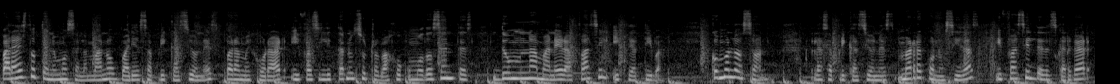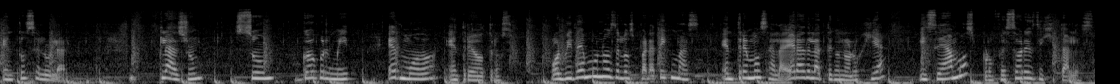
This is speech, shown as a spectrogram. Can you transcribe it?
Para esto tenemos a la mano varias aplicaciones para mejorar y facilitar nuestro trabajo como docentes de una manera fácil y creativa, como lo son las aplicaciones más reconocidas y fácil de descargar en tu celular. Classroom, Zoom, Google Meet, Edmodo, entre otros. Olvidémonos de los paradigmas, entremos a la era de la tecnología y seamos profesores digitales.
